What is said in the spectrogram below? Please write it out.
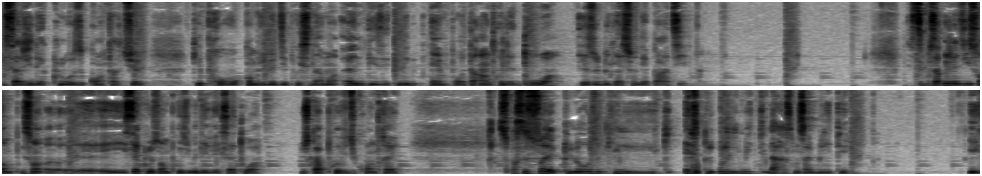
Il s'agit des clauses contractuelles qui provoquent, comme je l'ai dit précédemment, un déséquilibre important entre les droits et les obligations des parties. C'est pour ça que j'ai dit, sont, ils sont, euh, ces clauses sont présumées des vexatoires jusqu'à preuve du contraire. C'est parce que ce sont les clauses qui, excluent ou limitent la responsabilité. Et,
